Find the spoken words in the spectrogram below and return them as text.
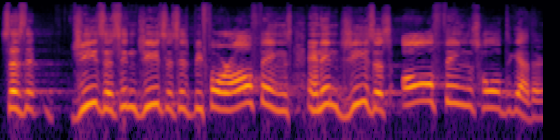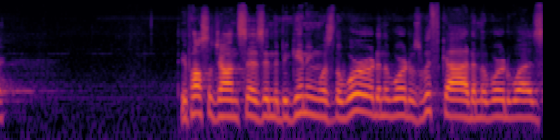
Says that Jesus, in Jesus, is before all things, and in Jesus, all things hold together. The Apostle John says, In the beginning was the Word, and the Word was with God, and the Word was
